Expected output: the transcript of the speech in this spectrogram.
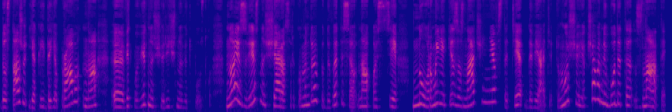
до стажу, який дає право на е, відповідну щорічну відпустку. Ну і звісно, ще раз рекомендую подивитися на ось ці норми, які зазначені в статті 9. Тому що, якщо ви не будете знати,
